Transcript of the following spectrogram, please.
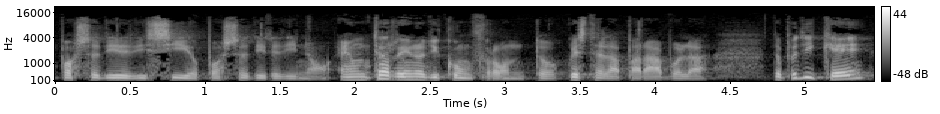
possa dire di sì o possa dire di no. È un terreno di confronto, questa è la parabola. Dopodiché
